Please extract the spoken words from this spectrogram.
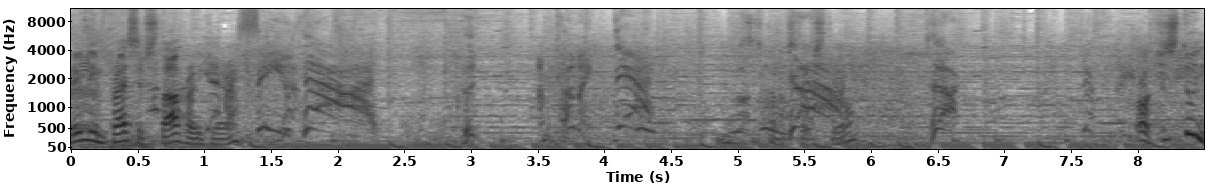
really impressive stuff right here. Gonna stay still. Oh, he's doing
